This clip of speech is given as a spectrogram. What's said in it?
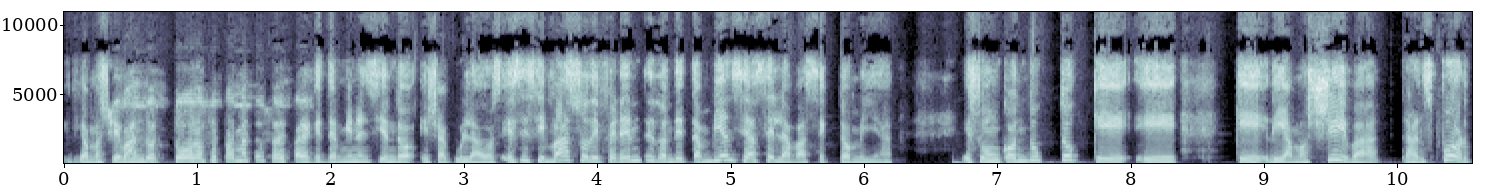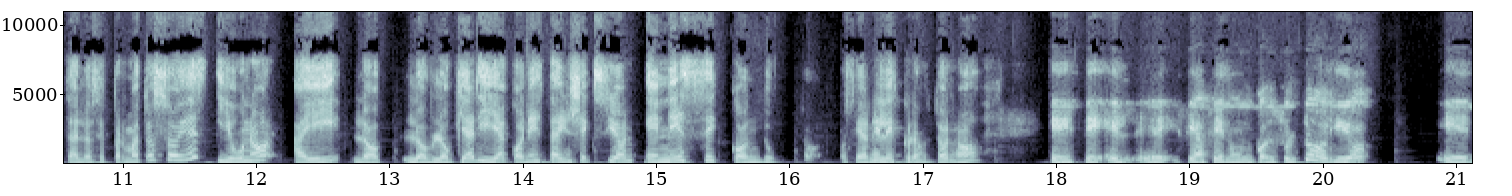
digamos, llevando todos los espermatozoides para que terminen siendo eyaculados. Es ese vaso diferente donde también se hace la vasectomía. Es un conducto que, eh, que, digamos, lleva, transporta los espermatozoides y uno ahí lo, lo bloquearía con esta inyección en ese conducto, o sea, en el escroto, ¿no? Este, eh, se hace en un consultorio, en,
